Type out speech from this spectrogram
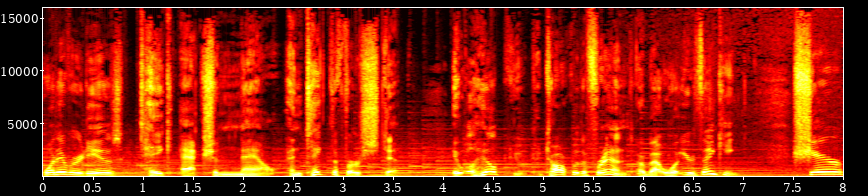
Whatever it is, take action now and take the first step. It will help you to talk with a friend about what you're thinking. Share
